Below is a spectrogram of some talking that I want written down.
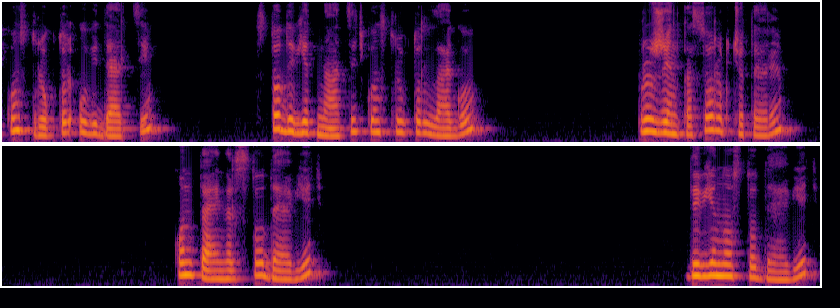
конструктор у відерці, 119 конструктор Лего, пружинка 44, контейнер 109, 99,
